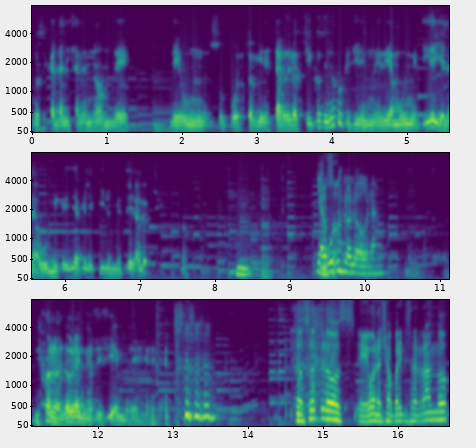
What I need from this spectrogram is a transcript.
no se escandalizan en nombre de un supuesto bienestar de los chicos, sino porque tienen una idea muy metida y es la única idea que le quieren meter a los chicos. ¿no? Mm. Y algunos lo logran. No, lo logran casi siempre. nosotros, eh, bueno, ya para ir cerrando,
